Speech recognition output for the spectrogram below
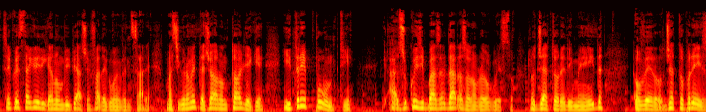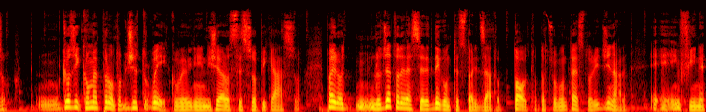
se questa critica non vi piace, fate come pensare, ma sicuramente ciò non toglie che i tre punti su cui si basa il data sono proprio questo: l'oggetto ready made, ovvero l'oggetto preso così come è pronto, objet trouvé, come diceva lo stesso Picasso. Poi lo, mm, l'oggetto deve essere decontestualizzato, tolto dal suo contesto originale e, e infine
